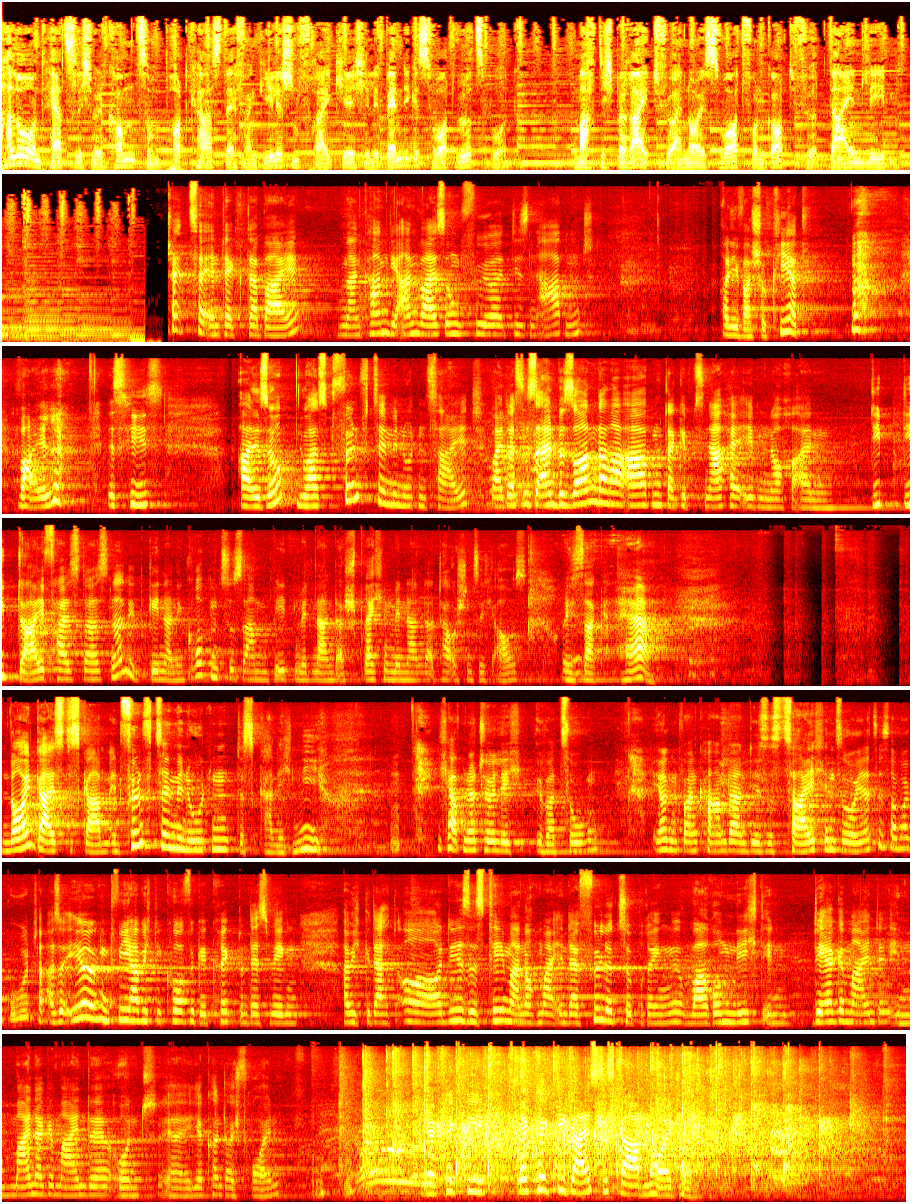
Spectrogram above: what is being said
Hallo und herzlich willkommen zum Podcast der Evangelischen Freikirche Lebendiges Wort Würzburg. Mach dich bereit für ein neues Wort von Gott für dein Leben. Schätze entdeckt dabei und dann kam die Anweisung für diesen Abend und ich war schockiert, weil es hieß, also, du hast 15 Minuten Zeit, weil das ist ein besonderer Abend, da gibt es nachher eben noch einen Deep, Deep Dive heißt das, ne? die gehen dann in Gruppen zusammen, beten miteinander, sprechen miteinander, tauschen sich aus. Und ich sage, Herr, neun Geistesgaben in 15 Minuten, das kann ich nie. Ich habe natürlich überzogen. Irgendwann kam dann dieses Zeichen, so jetzt ist aber gut. Also irgendwie habe ich die Kurve gekriegt und deswegen habe ich gedacht, oh, dieses Thema nochmal in der Fülle zu bringen, warum nicht in der Gemeinde, in meiner Gemeinde und äh, ihr könnt euch freuen. Ihr kriegt, die, ihr kriegt die Geistesgaben heute.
